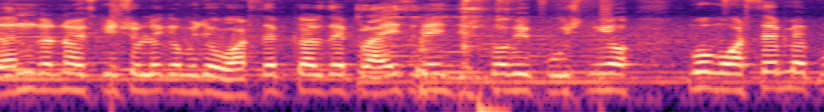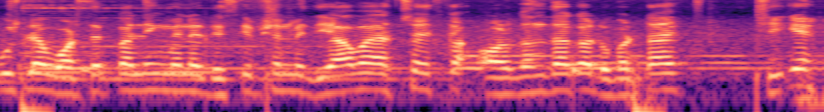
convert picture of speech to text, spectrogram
डन करना हो स्क्रीन शॉट लेकर मुझे व्हाट्सएप कर दे प्राइस रेंज जिसको भी पूछनी हो, वो व्हाट्सएप में पूछ ले। व्हाट्सएप का लिंक मैंने डिस्क्रिप्शन में दिया हुआ है। अच्छा इसका ऑर्गंजा का दुपट्टा है, ठीक है?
